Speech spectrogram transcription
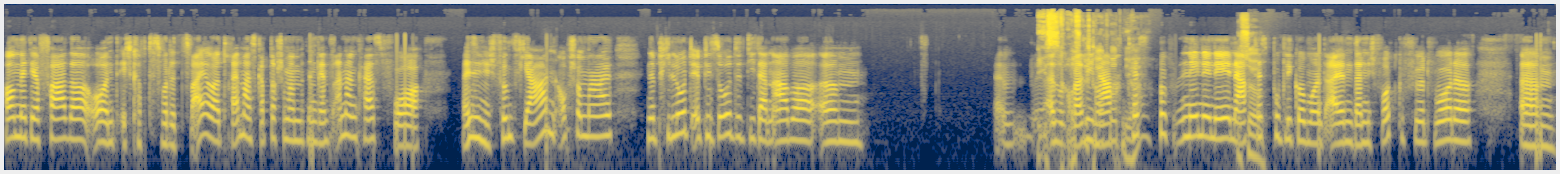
How Met Your Father und ich glaube, das wurde zwei oder dreimal, es gab doch schon mal mit einem ganz anderen Cast vor, weiß ich nicht, fünf Jahren auch schon mal eine Pilotepisode, die dann aber ähm, äh, also quasi nach worden, Test, ja? nee, nee, nee, nach so. Testpublikum und allem dann nicht fortgeführt wurde. Ähm,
